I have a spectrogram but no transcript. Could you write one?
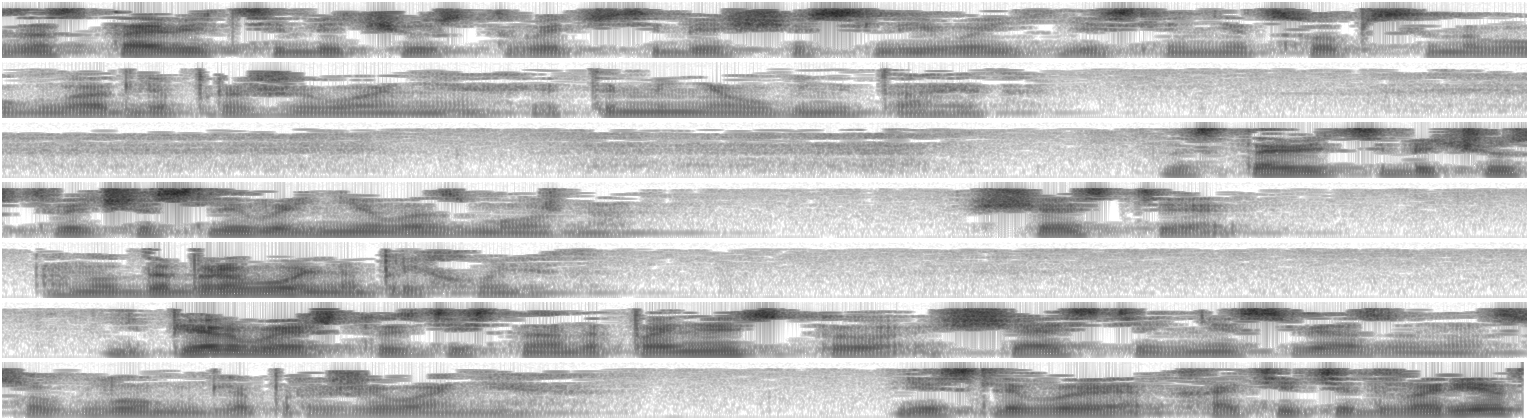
заставить себя чувствовать себя счастливой, если нет собственного угла для проживания? Это меня угнетает. Заставить себя чувствовать счастливой невозможно. Счастье, оно добровольно приходит – и первое, что здесь надо понять, что счастье не связано с углом для проживания. Если вы хотите дворец,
